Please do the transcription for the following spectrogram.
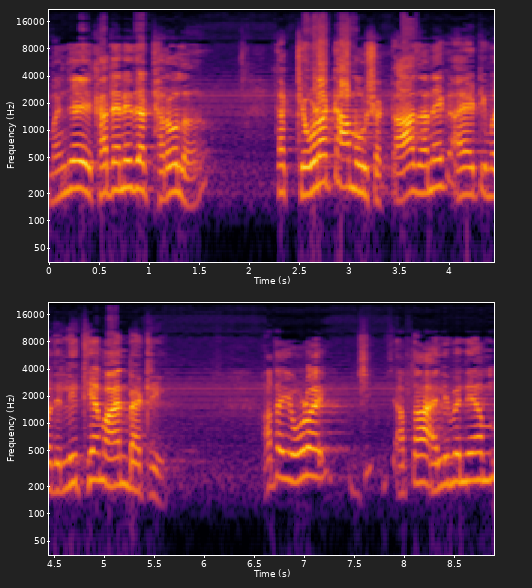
म्हणजे एखाद्याने जर ठरवलं तर केवढं काम होऊ शकतं? आज अनेक आय आय टीमध्ये लिथियम आयन बॅटरी आता एवढं आता aluminium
